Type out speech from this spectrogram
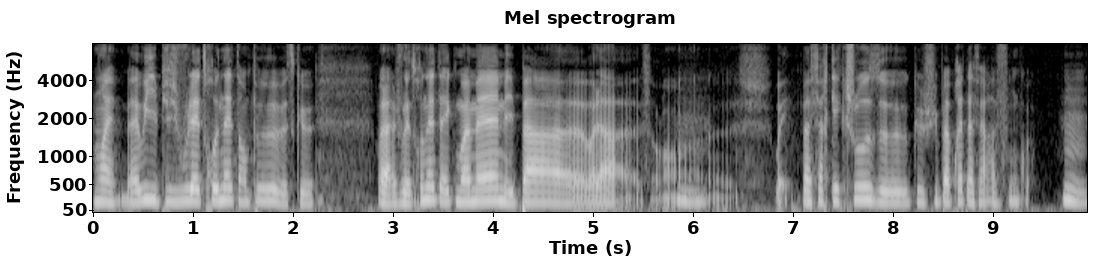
Ouais, bah oui. Et puis je voulais être honnête un peu parce que voilà, je voulais être honnête avec moi-même et pas voilà, enfin, Mm. euh, ouais, pas faire quelque chose que je suis pas prête à faire à fond quoi. Mhm.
